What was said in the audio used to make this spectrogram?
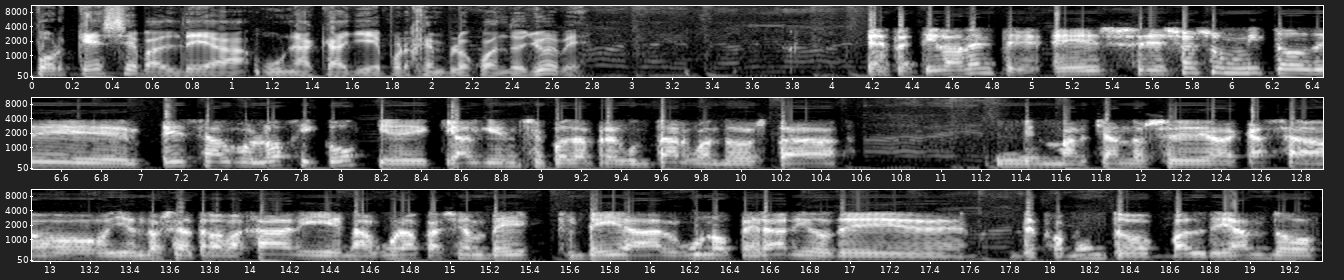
¿Por qué se baldea una calle, por ejemplo, cuando llueve? Efectivamente, es, eso es un mito de... es algo lógico que, que alguien se pueda preguntar cuando está eh, marchándose a casa o yéndose a trabajar y en alguna ocasión ve, ve a algún operario de, de fomento baldeando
